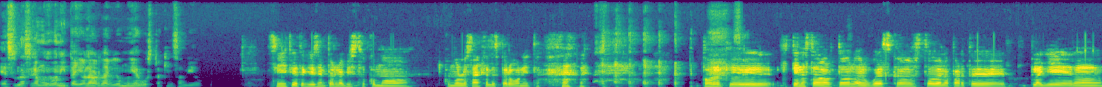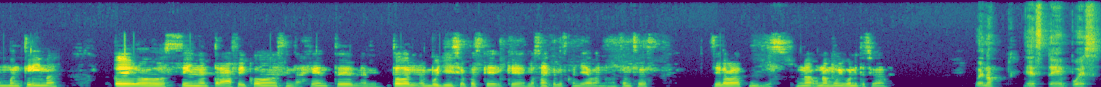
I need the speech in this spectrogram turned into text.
es una ciudad muy bonita, yo la verdad vivo muy a gusto aquí en San Diego. Sí, fíjate que yo siempre lo he visto como, como Los Ángeles, pero bonito. Porque tienes todo, todo del West Coast, toda la parte playera, un buen clima, pero sin el tráfico, sin la gente, el, todo el, el, bullicio pues que, que Los Ángeles conlleva, ¿no? Entonces, sí, la verdad, es una, una muy bonita ciudad. Bueno, este, pues,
